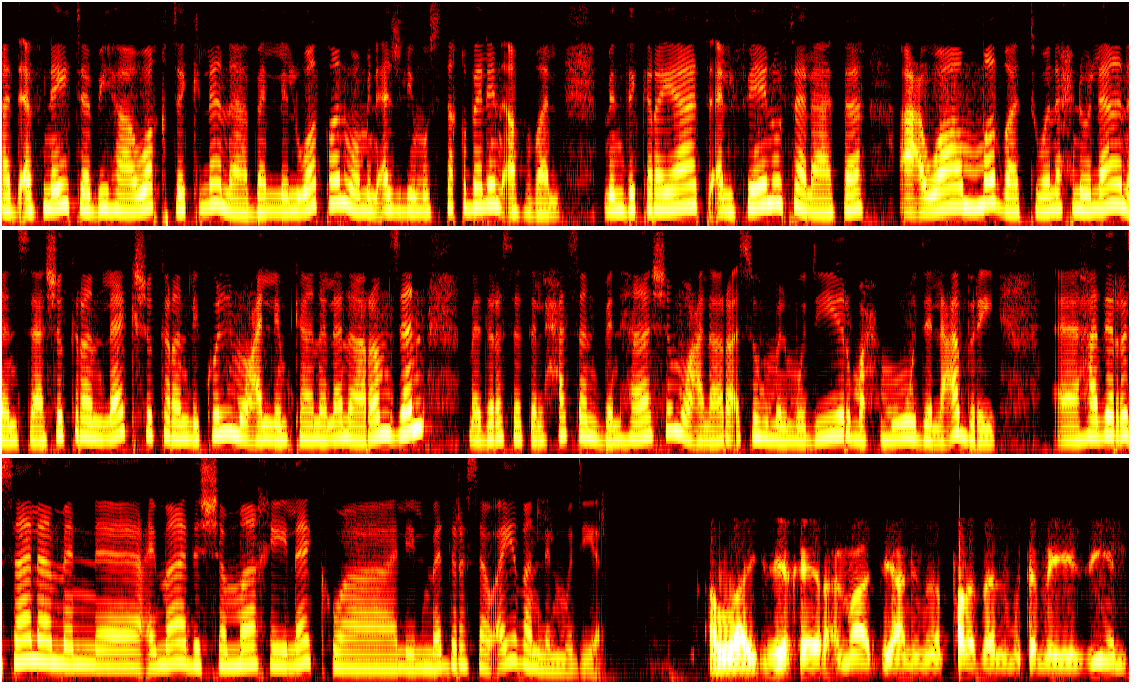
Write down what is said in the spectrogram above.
قد أفنيت بها وقتك لنا بل للوطن ومن أجل مستقبل أفضل. من ذكريات 2003 أعوام مضت ونحن لا ننسى. شكرا لك شكرا لكل معلم كان لنا رمزا مدرسة الحسن بن هاشم وعلى رأسهم المدير محمود العبري. آه هذه الرسالة من آه عماد الشماخي لك وللمدرسة وأيضا للمدير. الله يجزيه خير عماد يعني من الطلبة المتميزين.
